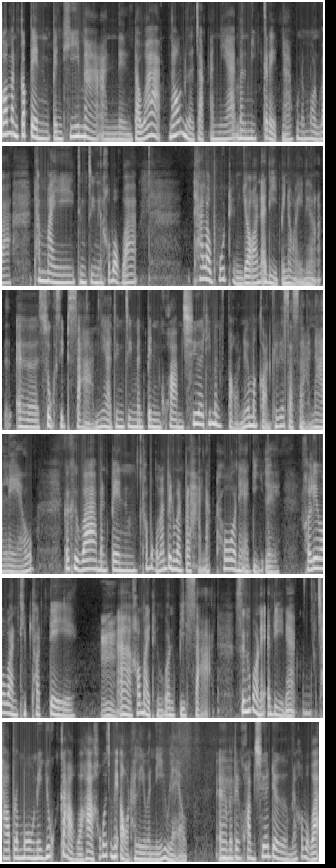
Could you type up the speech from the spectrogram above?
ก็มันก็เป็นเป็นที่มาอันหนึ่ง แต่ว่านอกเหนือจากอันเนี้ยมันมีเกร็ดนะคุณน้ำมนต์ว่าทำไมจริงๆเนี่ยเขาบอกว่า ถ้าเราพูดถึงย้อนอดีตไปหน่อยเนี่ยเออสุขสิบสามเนี่ยจริง ๆ มันเป็นความเชื่อที่มันต่อเนื่องมาก่อนคริสตศาสนานานแล้ว ก็คือว่ามันเป็นเขาบอกว่ามันเป็นวันประหารนักโทษในอดีตเลย เขาเรียกว่าวันทิปทอดเดย์อืมอ่าเขาหมายถึงวันปีศาจซึ่งเขาบอกในอดีตเนี่ยชาวประมงในยุคเก่าอะค่ะเขาก็จะไม่ออกทะเลวันนี้อยู่แล้วเออมันเป็นความเชื่อเดิมแล้วเขาบอกว่า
